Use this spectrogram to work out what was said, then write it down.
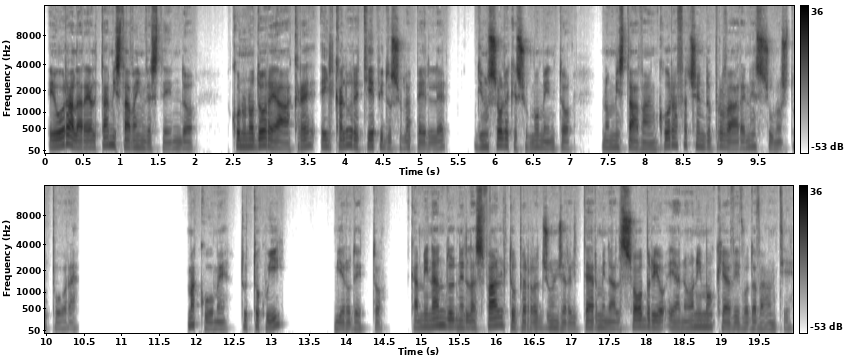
e ora la realtà mi stava investendo con un odore acre e il calore tiepido sulla pelle di un sole che sul momento non mi stava ancora facendo provare nessuno stupore. Ma come? Tutto qui? mi ero detto, camminando nell'asfalto per raggiungere il terminal sobrio e anonimo che avevo davanti.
